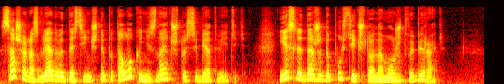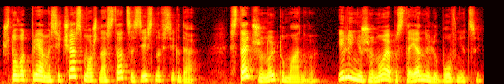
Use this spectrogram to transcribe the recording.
Саша разглядывает гостиничный потолок и не знает, что себе ответить. Если даже допустить, что она может выбирать. Что вот прямо сейчас можно остаться здесь навсегда. Стать женой Туманова. Или не женой, а постоянной любовницей.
